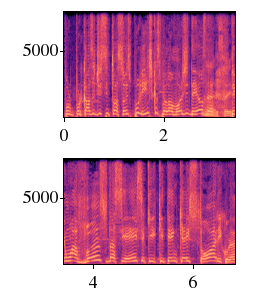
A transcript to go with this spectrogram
por, por causa de situações políticas, pelo amor de Deus, É, né? Tem um avanço da ciência que, que, tem, que é histórico, né?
